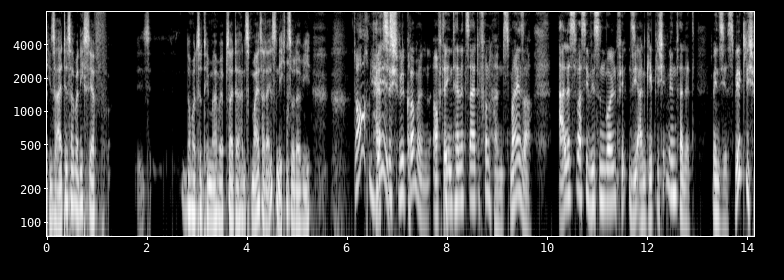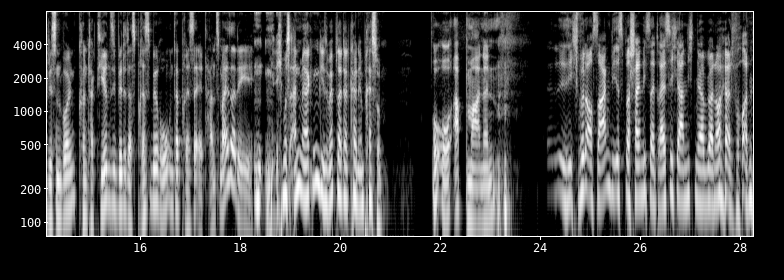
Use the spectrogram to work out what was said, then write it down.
Die Seite ist aber nicht sehr. Nochmal zum Thema Webseite Hans Meiser, da ist nichts, oder wie? Doch, ein Herzlich Bild. willkommen auf der Internetseite von Hans Meiser. Alles, was Sie wissen wollen, finden Sie angeblich im Internet. Wenn Sie es wirklich wissen wollen, kontaktieren Sie bitte das Pressebüro unter presse.hansmeiser.de. Ich muss anmerken, diese Webseite hat kein Impressum. Oh oh, abmahnen. Ich würde auch sagen, die ist wahrscheinlich seit 30 Jahren nicht mehr erneuert worden.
